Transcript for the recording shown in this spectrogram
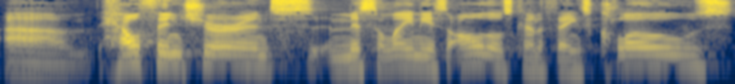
um, health insurance, miscellaneous, all those kind of things, clothes,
